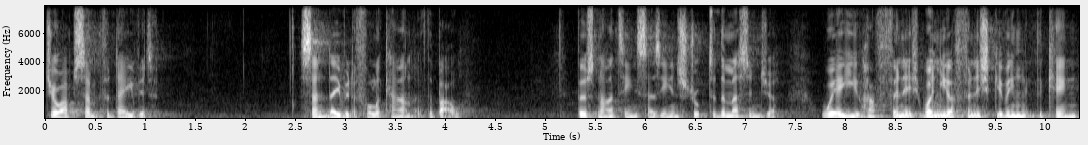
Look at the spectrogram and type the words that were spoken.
Joab sent for David, sent David a full account of the battle. Verse 19 says he instructed the messenger where you have finished, when you have finished giving the king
